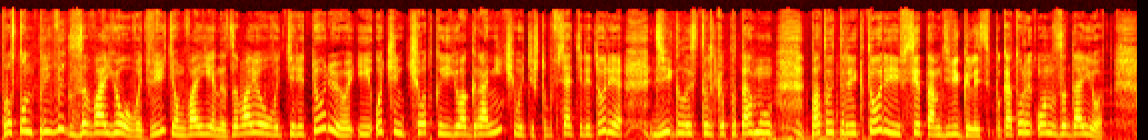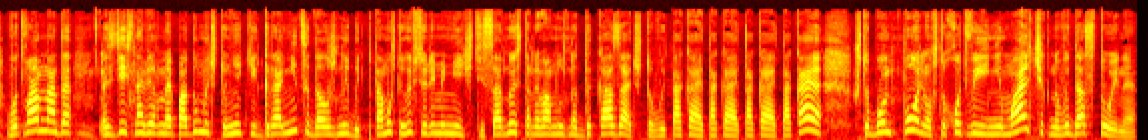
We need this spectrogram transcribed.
Просто он привык завоевывать, вы видите, он военный, завоевывать территорию и очень четко ее ограничивать, и чтобы вся территория двигалась только по тому, по той траектории, все там двигались, по которой он задает. Вот вам надо здесь, наверное, подумать, что некие границы должны быть, потому что вы все время мечете. С одной стороны, вам нужно доказать, что вы такая, такая, такая, такая, чтобы он понял, что хоть вы и не мальчик, но вы достойная.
